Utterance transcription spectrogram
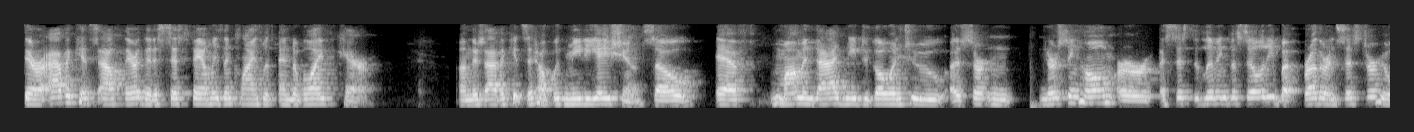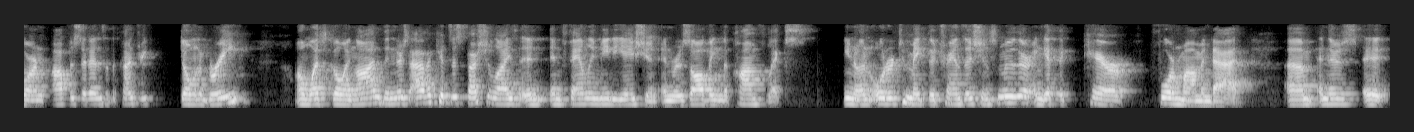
there are advocates out there that assist families and clients with end of life care. Um, there's advocates that help with mediation. So if mom and dad need to go into a certain nursing home or assisted living facility, but brother and sister who are on opposite ends of the country don't agree on what's going on, then there's advocates that specialize in, in family mediation and resolving the conflicts, you know, in order to make the transition smoother and get the care for mom and dad. Um, and there's it,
